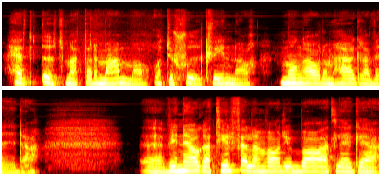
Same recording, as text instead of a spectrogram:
Helt utmattade mammor, 87 kvinnor, många av dem höggravida. Eh, vid några tillfällen var det ju bara att lägga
